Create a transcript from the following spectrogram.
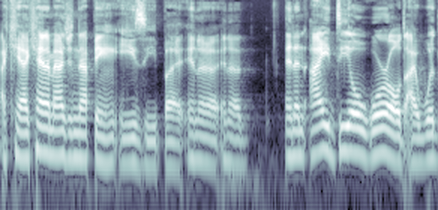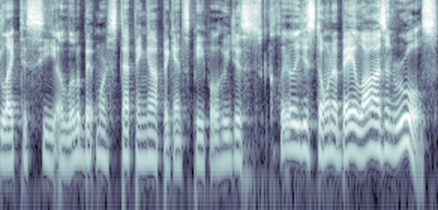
I can't I can't imagine that being easy, but in a in a in an ideal world, I would like to see a little bit more stepping up against people who just clearly just don't obey laws and rules.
